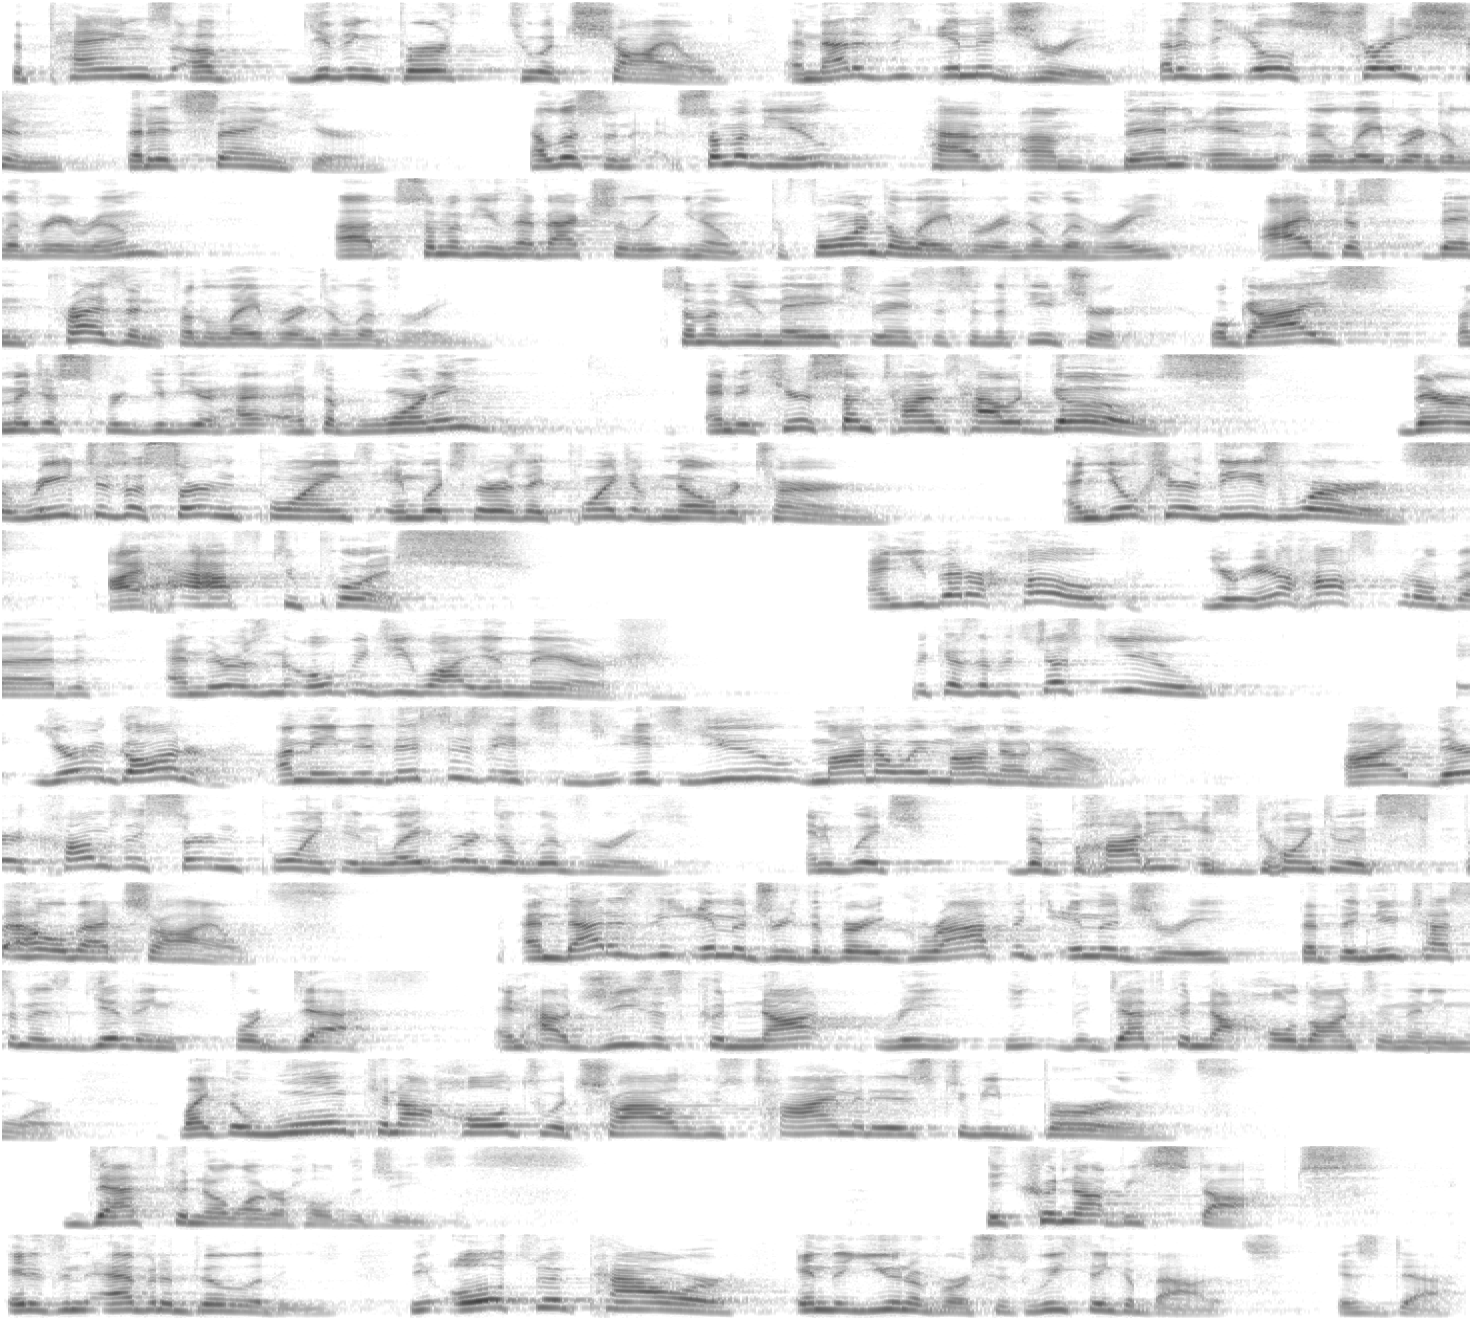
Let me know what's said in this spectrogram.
The pangs of giving birth to a child. And that is the imagery, that is the illustration that it's saying here. Now, listen, some of you have um, been in the labor and delivery room. Uh, some of you have actually, you know, performed the labor and delivery. I've just been present for the labor and delivery. Some of you may experience this in the future. Well, guys, let me just give you a heads up warning. And to hear sometimes how it goes there reaches a certain point in which there is a point of no return. And you'll hear these words I have to push. And you better hope you're in a hospital bed and there is an OBGYN there. Because if it's just you, you're a goner. I mean, this is it's it's you mano a mano now. All right, there comes a certain point in labor and delivery in which the body is going to expel that child. And that is the imagery, the very graphic imagery that the New Testament is giving for death and how Jesus could not, re, he, the death could not hold on to him anymore. Like the womb cannot hold to a child whose time it is to be birthed, death could no longer hold to Jesus. He could not be stopped. It is inevitability. The ultimate power in the universe, as we think about it, is death.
